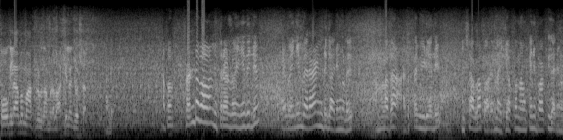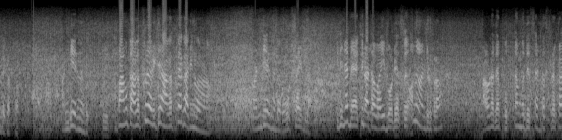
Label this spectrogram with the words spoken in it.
ഫോഗ് ലാമ്പും മാത്രമേ ഉള്ളൂ നമ്മുടെ ബാക്കിയെല്ലാം ജോഷ. അതെ. അപ്പം ഫ്രണ്ട് ഭാഗം ഇത്രയേ ഉള്ളൂ. ഇനി ഇതിൽ ഇനിയും വരാനുണ്ട് കാര്യങ്ങൾ നമ്മളത് അടുത്ത വീഡിയോയിൽ ഇൻഷാള്ള പറയുന്നതായിരിക്കും. അപ്പം നമുക്കിനി ബാക്കി കാര്യങ്ങളിൽ കേട്ടോ വണ്ടി വരുന്നുണ്ട്. അപ്പം നമുക്ക് അകത്ത് കയറിയിട്ട് അകത്തെ കാര്യങ്ങൾ കാണാം. വണ്ടി വരുന്നുണ്ട് റോഡ് സൈഡിലാണ് ഇതിന്റെ ബാക്കിലാട്ടോ വൈ ബോഡിയസ് ഒന്ന് കാണിച്ചു കൊടുക്കണം അവിടെ അതെ പുത്തൻ പുതിയ സെഡസ്റ്ററൊക്കെ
